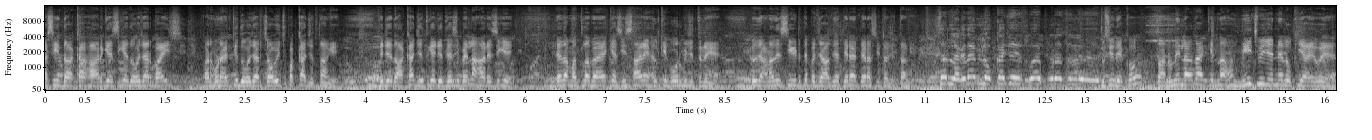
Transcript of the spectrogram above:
ਅਸੀਂ ਦਾਖਾ ਹਾਰ ਗਏ ਸੀਗੇ 2022 ਚ ਪਰ ਹੁਣ ਐਤਕੀ 2024 ਚ ਪੱਕਾ ਜਿੱਤਾਂਗੇ। ਤੇ ਜੇ ਦਾਖਾ ਜਿੱਤ ਕੇ ਜਿੱਥੇ ਅਸੀਂ ਪਹਿਲਾਂ ਹਾਰੇ ਸੀਗੇ ਇਹਦਾ ਮਤਲਬ ਹੈ ਕਿ ਅਸੀਂ ਸਾਰੇ ਹਲਕੇ ਹੋਰ ਵੀ ਜਿੱਤਣੇ ਆ। ਲੁਧਿਆਣਾ ਦੀ ਸੀਟ ਤੇ ਪੰਜਾਬ ਦੀਆਂ 13 13 ਸੀਟਾਂ ਜਿੱਤਾਂਗੇ। ਸਰ ਲੱਗਦਾ ਵੀ ਲੋਕਾਂ 'ਚ ਇਸ ਵਾਰ ਪੂਰਾ ਤੁਸੀਂ ਦੇਖੋ ਤੁਹਾਨੂੰ ਨਹੀਂ ਲੱਗਦਾ ਕਿੰਨਾ ਹੁਣ ਮੀਂਹ ਚ ਵੀ ਇੰਨੇ ਲੋਕੀ ਆਏ ਹੋਏ ਆ?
